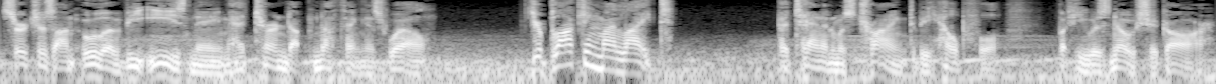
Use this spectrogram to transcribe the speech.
Searches on Ula Vii's name had turned up nothing as well. You're blocking my light. Patanin was trying to be helpful, but he was no Shigar.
